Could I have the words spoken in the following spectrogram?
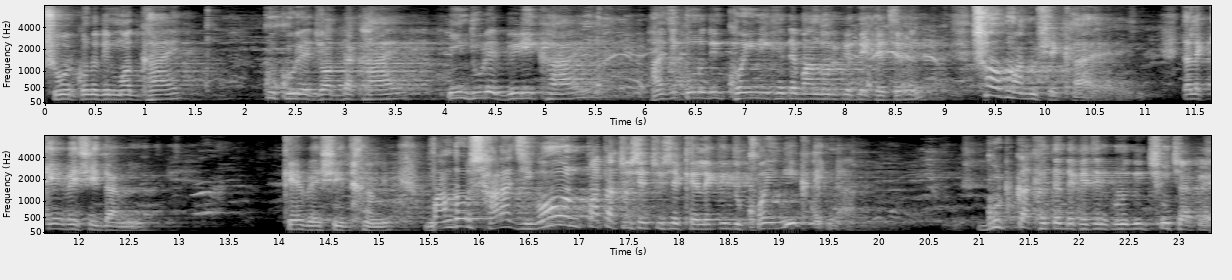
শুয়োর কোনোদিন মদ খায়, কুকুরে জর্দা খায়, ইঁদুরে বিড়ি খায়, হাজি কোনোদিন খৈনি খেতে বান্দরকে দেখেছেন সব মানুষে খায়। তাহলে কে বেশি দামি? কে বেশি দামি? বান্দর সারা জীবন পাতা চুষে চুষে খেলে, কিন্তু খৈনি খাই না। গুটকা খেতে দেখেছেন কোনোদিন ছুঁচাকে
